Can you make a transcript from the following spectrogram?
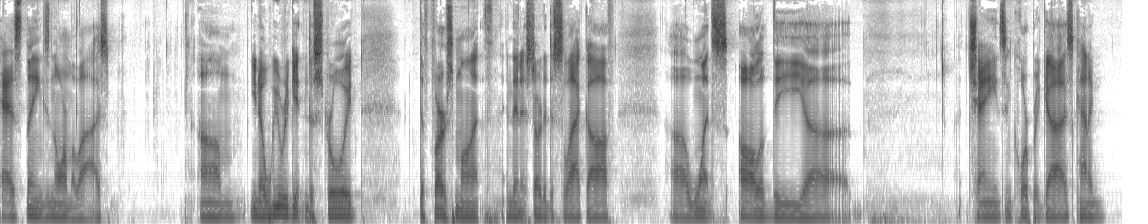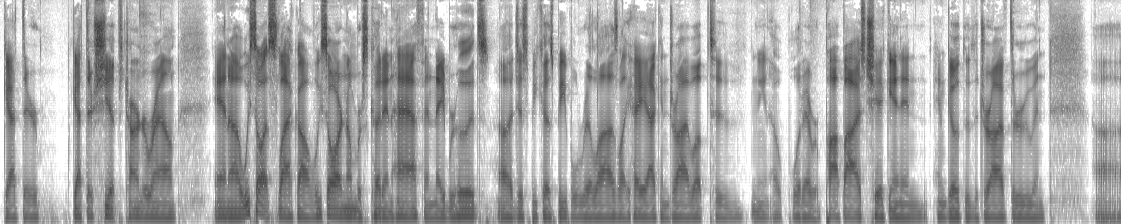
as things normalize. Um, you know, we were getting destroyed the first month, and then it started to slack off uh, once all of the uh, chains and corporate guys kind of got their got their ships turned around, and uh, we saw it slack off. We saw our numbers cut in half in neighborhoods uh, just because people realized like, hey, I can drive up to you know whatever Popeyes chicken and and go through the drive through, and uh,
